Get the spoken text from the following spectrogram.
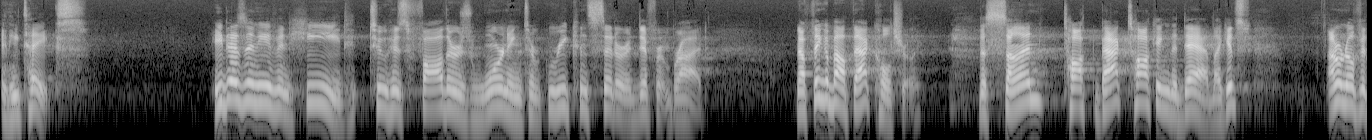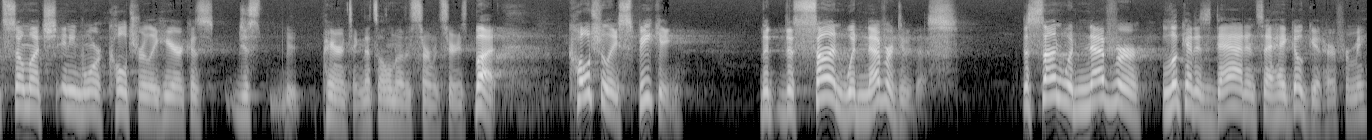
and he takes. He doesn't even heed to his father's warning to reconsider a different bride. Now, think about that culturally the son talk back talking the dad. Like it's, I don't know if it's so much anymore culturally here because just parenting, that's a whole nother sermon series. But culturally speaking, the, the son would never do this. The son would never look at his dad and say, hey, go get her for me.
